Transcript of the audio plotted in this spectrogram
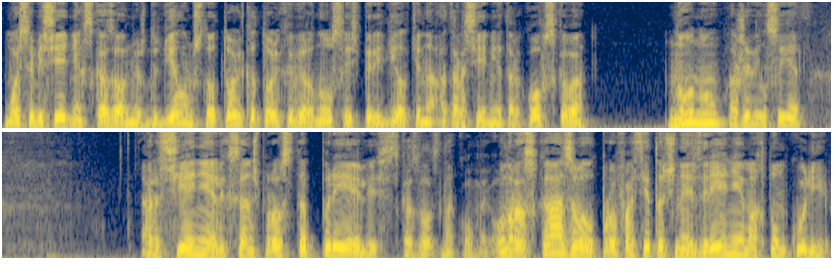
Мой собеседник сказал между делом, что только-только вернулся из Переделкина от Арсения Тарковского. «Ну-ну», — оживился я. «Арсений Александрович просто прелесть», — сказал знакомый. «Он рассказывал про фасеточное зрение Махтум-Кули».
